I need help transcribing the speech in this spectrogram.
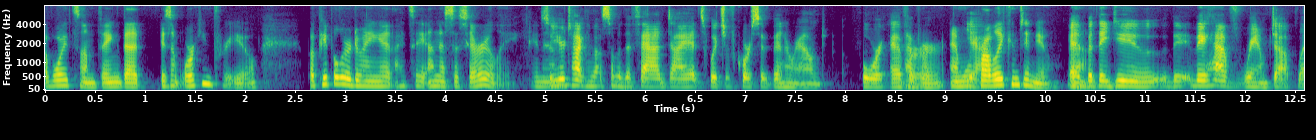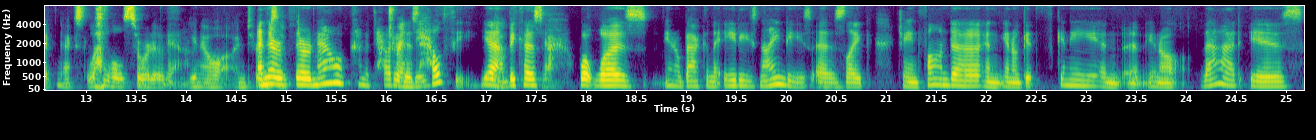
avoid something that isn't working for you. But people are doing it, I'd say, unnecessarily. You know, So you're talking about some of the fad diets, which of course have been around forever. ever, and will Yeah. probably continue. And, yeah. but they do they, they have ramped up like next level sort of Yeah. you know in terms and they're they're now kind of touted as trendy. healthy yeah, because what was you know back in the 80s 90s as like jane fonda and you know get skinny and, and you know that is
